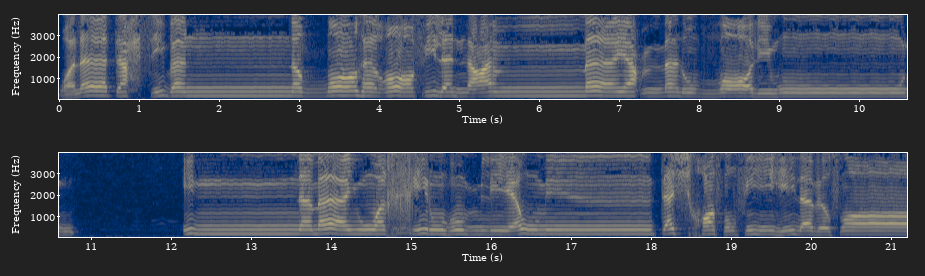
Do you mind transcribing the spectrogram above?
ولا تحسبن الله غافلا عما يعمل الظالمون إنما يوخرهم ليوم تشخص فيه الأبصار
